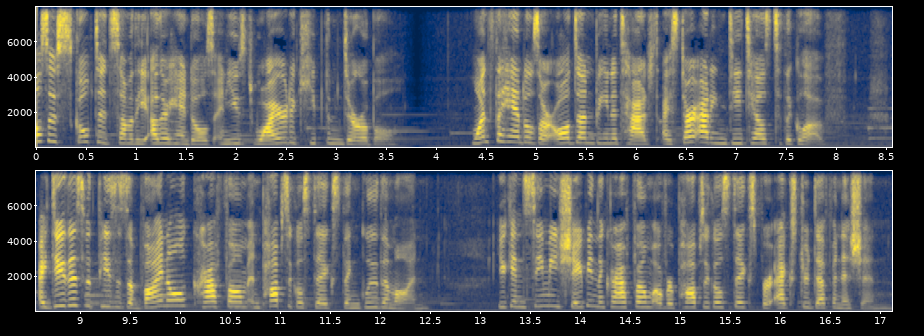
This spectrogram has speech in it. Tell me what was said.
Also sculpted some of the other handles and used wire to keep them durable. Once the handles are all done being attached, I start adding details to the glove. I do this with pieces of vinyl, craft foam, and popsicle sticks, then glue them on. You can see me shaping the craft foam over popsicle sticks for extra definition.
